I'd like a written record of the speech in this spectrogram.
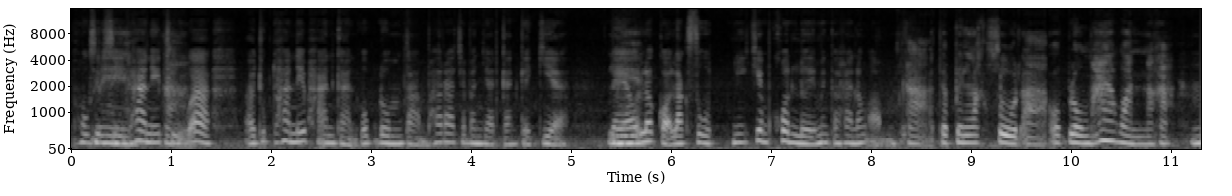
64ท่านนี้ถือว่าทุกท่านได้ผ่านการอบรมตามพระราชบัญญัติการไกลเกลี่ยแล้วแล้วก็หลักสูตรนี้เข้มข้นเลยมันก็ค่ะน้องอ๋อมค่ะ จะเป็นหลักสูตรอ่าอบรม5วันนะคะอื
